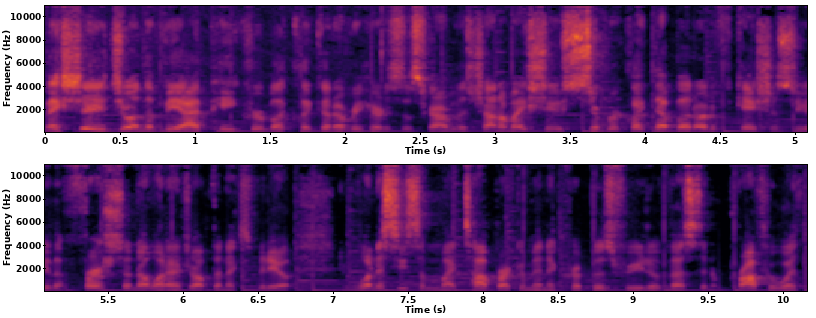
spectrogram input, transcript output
make sure you join the VIP crew by clicking over here to subscribe to this channel. Make sure you super click that bell notification so you're the first to know when I drop the next video. If you want to see some of my top recommended cryptos for you to invest in and profit with,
